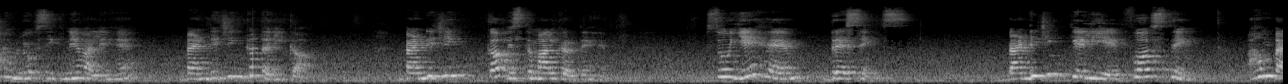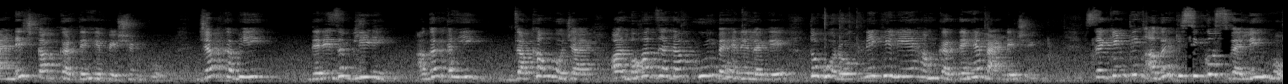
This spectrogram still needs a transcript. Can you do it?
हम लोग सीखने वाले हैं बैंडेजिंग का तरीका। बैंडेजिंग कब इस्तेमाल करते हैं? सो so, ये है ड्रेसिंग्स बैंडेजिंग के लिए फ़र्स्ट थिंग हम बैंडेज कब करते हैं पेशेंट को? जब कभी देर इज़ अ ब्लीडिंग अगर कहीं जख्म हो जाए और बहुत ज़्यादा खून बहने लगे तो वो रोकने के लिए हम करते हैं बैंडेजिंग सेकेंड थिंग अगर किसी को स्वेलिंग हो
